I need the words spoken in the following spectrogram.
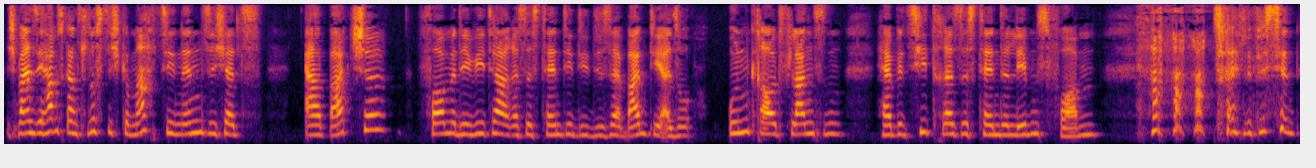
Ich meine, sie haben es ganz lustig gemacht. Sie nennen sich jetzt Erbace, Forme de Vita Resistenti di Diserbanti, also Unkrautpflanzen, herbizidresistente Lebensformen. Was ein bisschen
